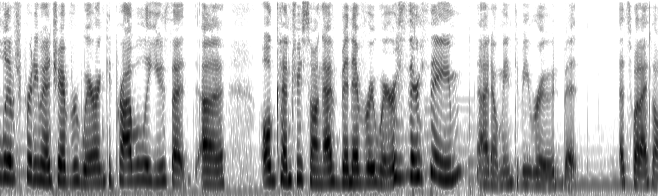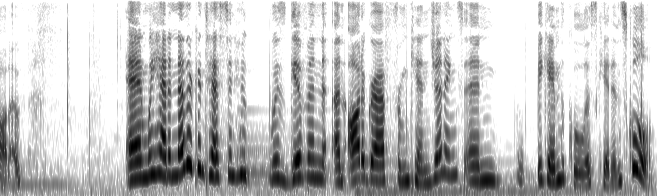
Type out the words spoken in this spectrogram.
lived pretty much everywhere and could probably use that uh, old country song "I've Been Everywhere" as their theme. I don't mean to be rude, but that's what I thought of. And we had another contestant who was given an autograph from Ken Jennings and became the coolest kid in school.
